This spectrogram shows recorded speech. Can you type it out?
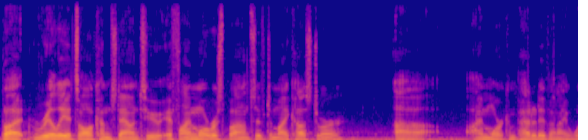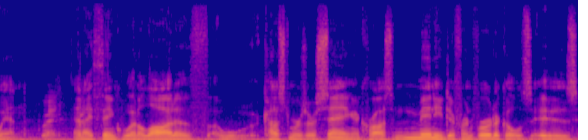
But really it all comes down to, if I'm more responsive to my customer, uh, I'm more competitive and I win. Right. And I think what a lot of uh, customers are saying across many different verticals is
